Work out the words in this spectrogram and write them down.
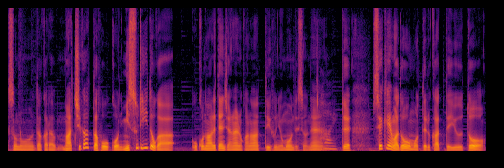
そのだから間違った方向にミスリードが行われてんじゃないのかなっていうふうに思うんですよね。はいで世間はどう思ってるかっていうと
